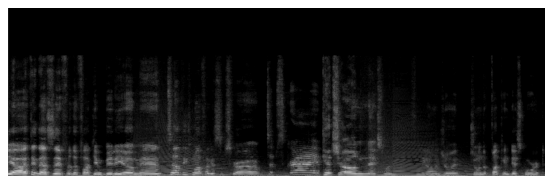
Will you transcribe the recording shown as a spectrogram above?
y'all, I think that's it for the fucking video, man. Tell these motherfuckers subscribe. Subscribe. Catch y'all on the next one. Hopefully y'all enjoy. Join the fucking Discord.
